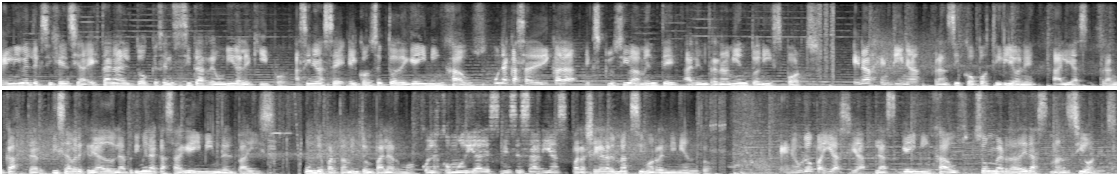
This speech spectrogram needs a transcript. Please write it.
El nivel de exigencia es tan alto que se necesita reunir al equipo. Así nace el concepto de Gaming House, una casa dedicada exclusivamente al entrenamiento en esports. En Argentina, Francisco Postiglione, alias Francaster, dice haber creado la primera casa gaming del país. Un departamento en Palermo, con las comodidades necesarias para llegar al máximo rendimiento. En Europa y Asia, las gaming house son verdaderas mansiones,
